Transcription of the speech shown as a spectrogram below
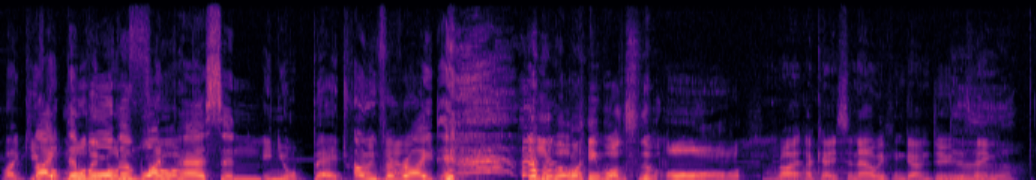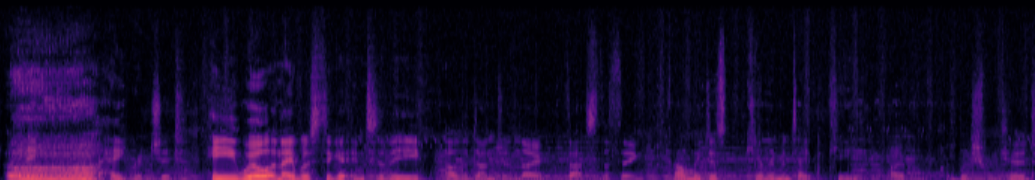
Like you've like got the more, more than one, frog person in your bed right override. he, he wants them all. Right. Okay. So now we can go and do the thing. I hate, I hate Richard. He will enable us to get into the other dungeon, though. That's the thing. Can't we just kill him and take the key? I, I wish we could.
